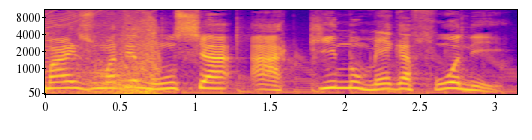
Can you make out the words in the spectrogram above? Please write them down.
Mais uma denúncia aqui no Megafone.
